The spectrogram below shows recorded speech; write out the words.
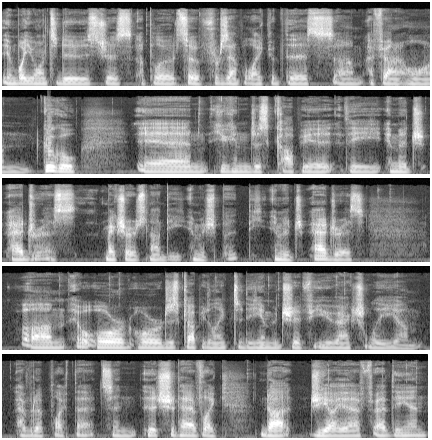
and what you want to do is just upload. So, for example, like this, um, I found it on Google, and you can just copy the image address. Make sure it's not the image, but the image address, um, or or just copy the link to the image if you actually um, have it up like that. And it should have like .gif at the end,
